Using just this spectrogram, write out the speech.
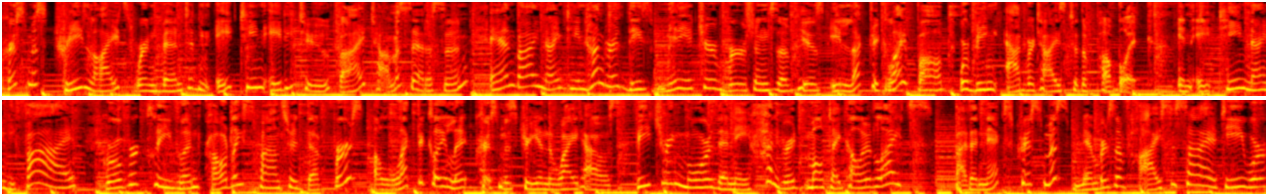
Christmas tree lights were invented in 1882 by Thomas Edison, and by 1900, these miniature versions of his electric light bulb were being advertised to the public. In 1895, Grover Cleveland proudly sponsored the first electrically lit Christmas tree in the White House, featuring more than a hundred multicolored lights. By the next Christmas, members of high society were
